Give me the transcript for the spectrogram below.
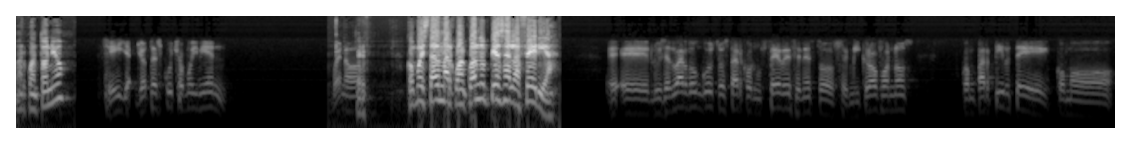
Marco Antonio. Sí, yo te escucho muy bien. Bueno. ¿Cómo estás, Marco? ¿Cuándo empieza la feria? Eh, eh, Luis Eduardo, un gusto estar con ustedes en estos eh, micrófonos, compartirte como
